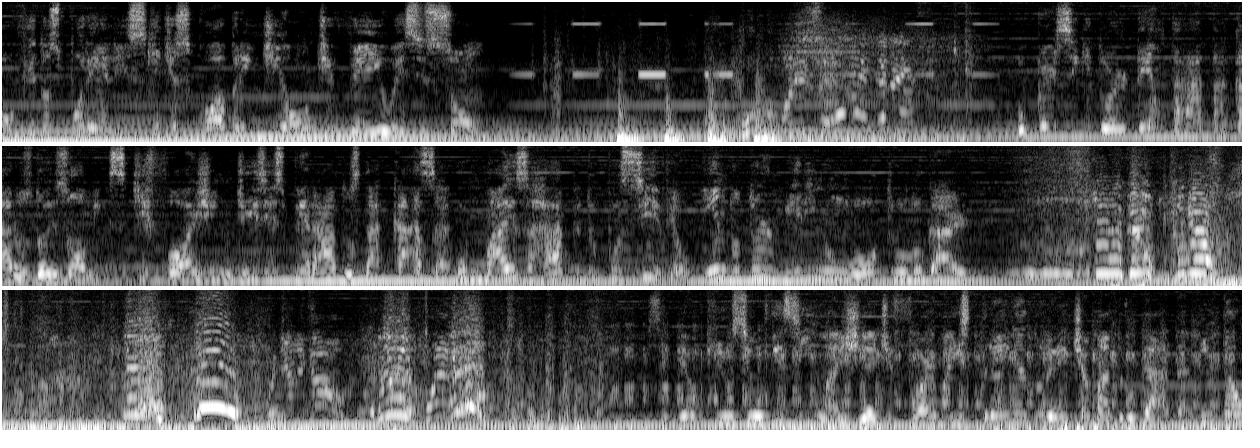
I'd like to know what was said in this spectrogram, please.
ouvidos por eles, que descobrem de onde veio esse som. Is that? O perseguidor tenta atacar os dois homens, que fogem desesperados da casa o mais rápido possível, indo dormir em um outro lugar. Where'd you go? Percebeu que o seu vizinho agia de forma estranha durante a madrugada, então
